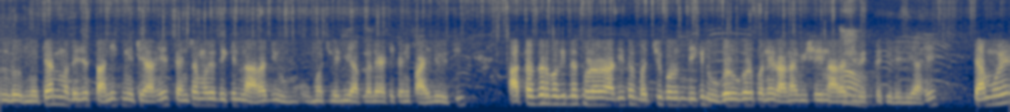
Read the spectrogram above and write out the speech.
नेत्यांमध्ये जे स्थानिक नेते आहेत त्यांच्यामध्ये देखील नाराजी उम- उमटलेली आपल्याला या ठिकाणी पाहिली होती. आता जर बघितलं थोड्या वेळ आधी तर बच्चू कडून देखील उघड उघडपणे राणाविषयी नाराजी हो. व्यक्त केलेली आहे. त्यामुळे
